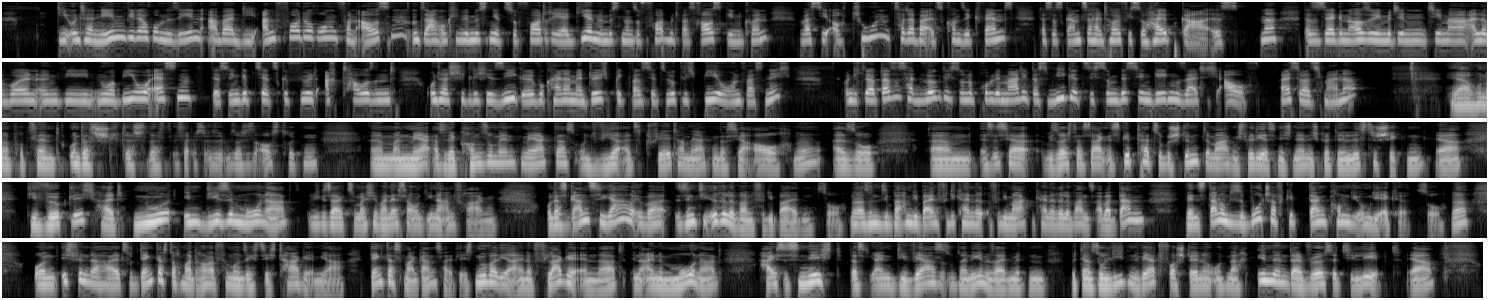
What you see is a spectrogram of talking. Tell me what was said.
Die Unternehmen wiederum sehen aber die Anforderungen von außen und sagen, okay, wir müssen jetzt sofort reagieren, wir müssen dann sofort mit was rausgehen können, was sie auch tun. Das hat aber als Konsequenz, dass das Ganze halt häufig so halbgar ist. Ne? Das ist ja genauso wie mit dem Thema, alle wollen irgendwie nur Bio essen. Deswegen gibt's jetzt gefühlt 8000 unterschiedliche Siegel, wo keiner mehr durchblickt, was ist jetzt wirklich Bio und was nicht. Und ich glaube, das ist halt wirklich so eine Problematik, das wiegelt sich so ein bisschen gegenseitig auf. Weißt du, was ich meine? Ja, 100 Prozent. Und das, das, das, wie soll ich das ausdrücken? Äh, man merkt, also der Konsument merkt das und wir als Creator merken das ja auch. Ne? Also ähm, es ist ja, wie soll ich das sagen? Es gibt halt so bestimmte Marken, ich will die jetzt nicht nennen, ich könnte eine Liste schicken, ja, die wirklich halt nur in diesem Monat, wie gesagt, zum Beispiel Vanessa und Ina anfragen. Und das ganze Jahr über sind die irrelevant für die beiden, so. Ne? Also die, haben die beiden für die keine, für die Marken keine Relevanz. Aber dann, wenn es dann um diese Botschaft gibt, dann kommen die um die Ecke, so, ne? Und ich finde halt, so denkt das doch mal 365 Tage im Jahr. Denkt das mal ganzheitlich. Nur weil ihr eine Flagge ändert in einem Monat, heißt es nicht, dass ihr ein diverses Unternehmen seid mit, einem, mit einer soliden Wertvorstellung und nach innen Diversity lebt, ja.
